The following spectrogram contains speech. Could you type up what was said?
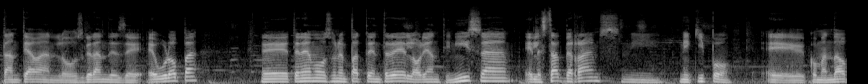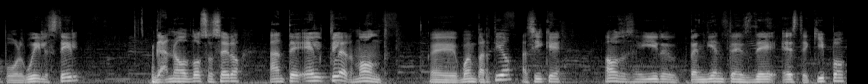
tanteaban los grandes de Europa. Eh, tenemos un empate entre Lorient y Niza. El Stade de Reims, mi, equipo eh, comandado por Will Steele, ganó 2 a 0 ante el Clermont. Eh, buen partido, así que vamos a seguir pendientes de este equipo.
